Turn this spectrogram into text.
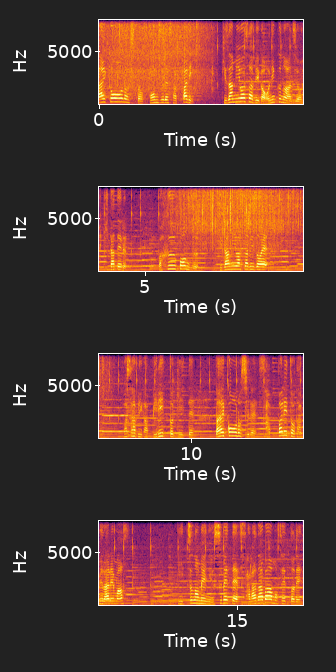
大根おろしとポン酢でさっぱり。刻みわさびがお肉の味を引き立てる。和風ポン酢刻みわさび添え。わさびがピリッと効いて大根おろしでさっぱりと食べられます。3つのメニューすべてサラダバーもセットで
